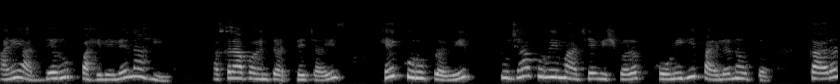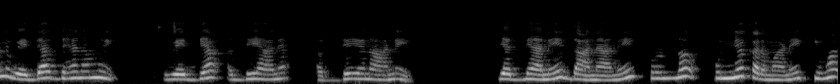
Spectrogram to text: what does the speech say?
आणि आद्यरूप पाहिलेले नाही. अकरा पॉईंट अठ्ठेचाळीस हे कुरुप्रवीर तुझ्या पूर्वी माझे विश्वरूप कोणीही पाहिलं नव्हतं. कारण वेद्याध्ययनामुळे वेद्या अध्ययना अध्ययनाने यज्ञाने दानाने पूर्ण पुण्यकर्माने किंवा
